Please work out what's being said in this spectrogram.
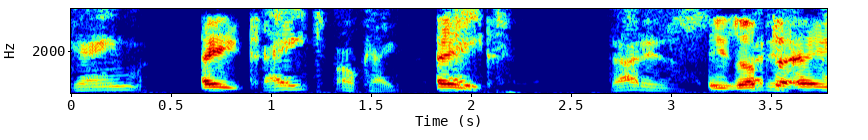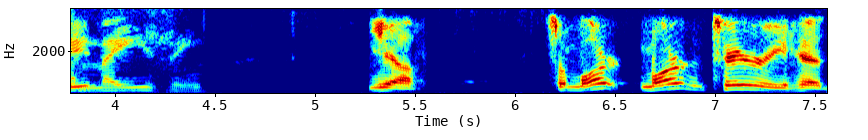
game. Eight. Eight. Okay. Eight. That is. He's up to eight. Amazing. Yeah. So Mart, Martin Terry had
